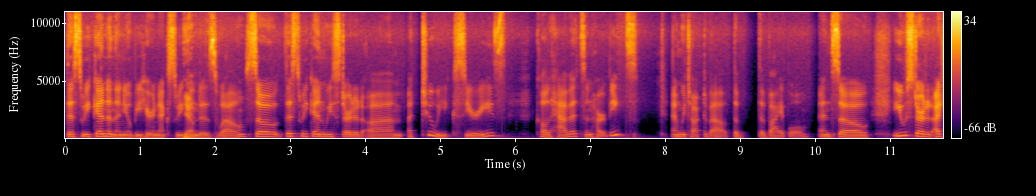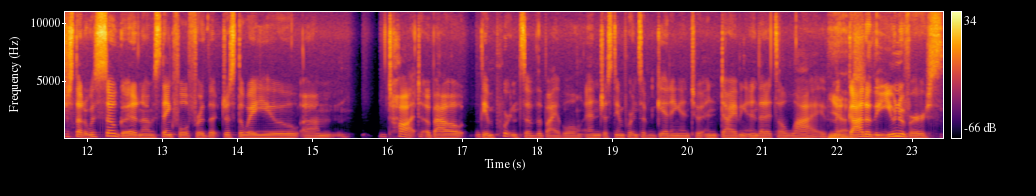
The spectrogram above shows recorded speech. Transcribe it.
this weekend, and then you'll be here next weekend yep. as well. So this weekend we started um, a two week series called Habits and Heartbeats, and we talked about the the Bible. And so you started. I just thought it was so good, and I was thankful for the just the way you. Um, taught about the importance of the Bible and just the importance of getting into it and diving in, and that it's alive. Yes. The God of the universe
